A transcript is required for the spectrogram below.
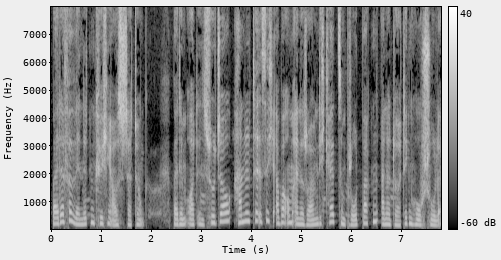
bei der verwendeten Küchenausstattung. Bei dem Ort in Suzhou handelte es sich aber um eine Räumlichkeit zum Brotbacken einer dortigen Hochschule.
